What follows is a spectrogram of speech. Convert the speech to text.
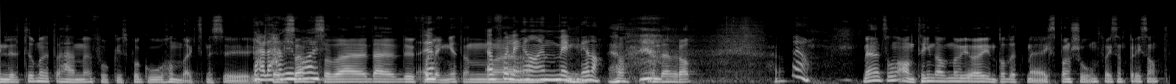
innledet jo med dette her med fokus på god håndverksmessig Det er der vi var. Så det er, det er, du forlenget den. jeg forlenget eh, den veldig, da. Ja, men det er bra. Ja. Men en sånn annen ting da, når vi var inne på dette med ekspansjon, for eksempel, ikke sant?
